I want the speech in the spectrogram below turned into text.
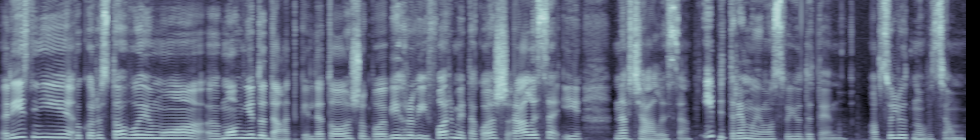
Різні використовуємо мовні додатки для того, щоб в ігровій формі також гралися і навчалися. І підтримуємо свою дитину. Абсолютно в цьому.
